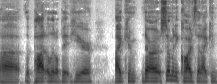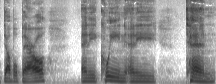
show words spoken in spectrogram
uh, the pot a little bit here. I can. There are so many cards that I can double barrel. Any queen, any ten,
